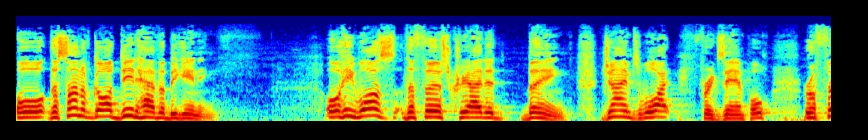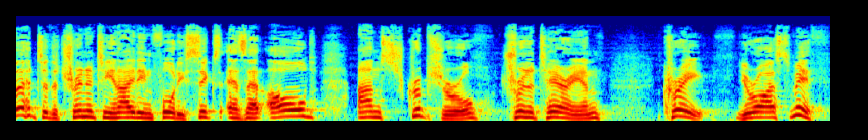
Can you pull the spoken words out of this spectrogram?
or the Son of God did have a beginning. Or he was the first created being. James White, for example, referred to the Trinity in 1846 as that old, unscriptural Trinitarian creed. Uriah Smith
